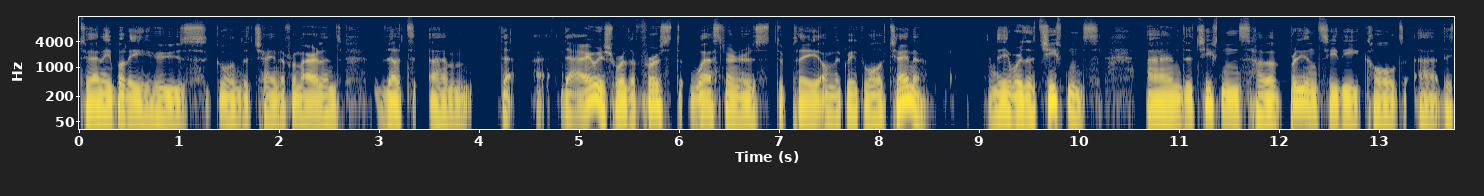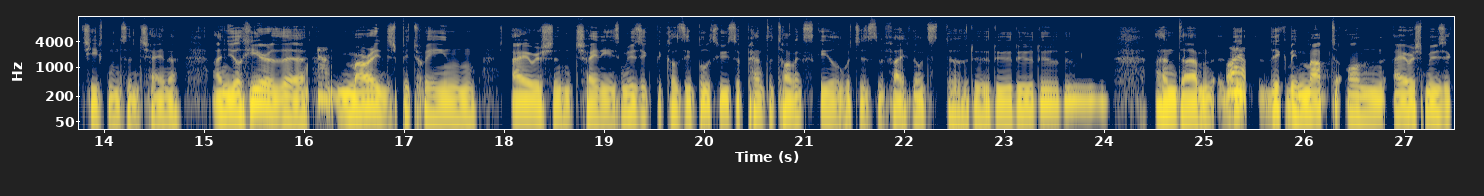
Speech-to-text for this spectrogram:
to anybody who's going to China from Ireland that um, the uh, the Irish were the first Westerners to play on the Great Wall of China. They were the chieftains, and the chieftains have a brilliant CD called uh, "The Chieftains in China," and you'll hear the marriage between Irish and Chinese music because they both use a pentatonic scale, which is the five notes, do do do do do do, and um, Wow. they, they can be mapped on Irish music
